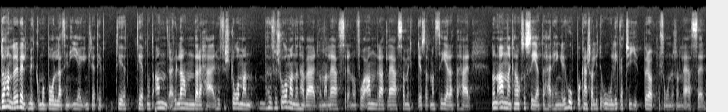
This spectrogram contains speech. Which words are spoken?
och då handlar det väldigt mycket om att bolla sin egen kreativitet mot andra. Hur landar det här? Hur förstår, man, hur förstår man den här världen om man läser den och får andra att läsa mycket så att man ser att det här, någon annan kan också se att det här hänger ihop och kanske ha lite olika typer av personer som läser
